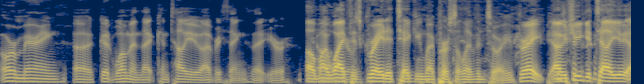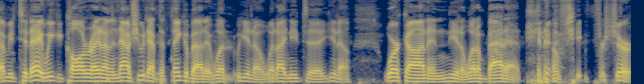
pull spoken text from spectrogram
or marrying a good woman that can tell you everything that you're Oh, my all wife is great at taking my personal inventory. Great. I mean, she could tell you. I mean, today we could call her right on the now. She wouldn't have to think about it. What you know, what I need to you know work on, and you know what I'm bad at. You know, she, for sure.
